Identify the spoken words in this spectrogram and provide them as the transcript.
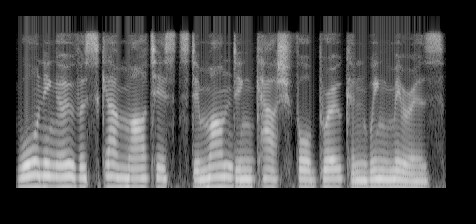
Warning over scam artists demanding cash for broken wing mirrors.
